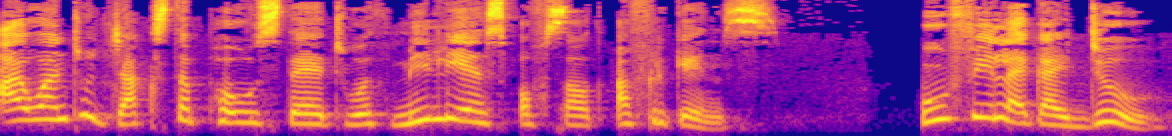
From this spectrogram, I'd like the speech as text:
I want to juxtapose that with millions of South Africans who feel like I do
